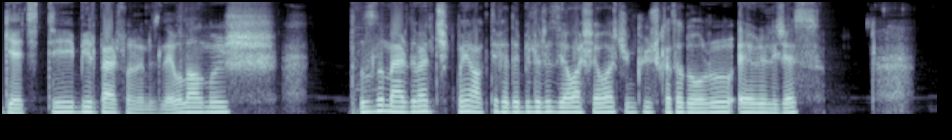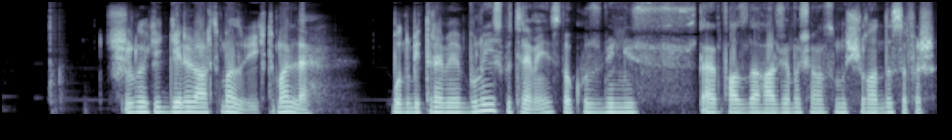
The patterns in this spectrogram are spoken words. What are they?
geçti. Bir personelimiz level almış. Hızlı merdiven çıkmayı aktif edebiliriz yavaş yavaş çünkü üst kata doğru evrileceğiz. Şuradaki gelir artmaz büyük ihtimalle. Bunu bitiremeyiz. Bunu hiç bitiremeyiz. 9100'den fazla harcama şansımız şu anda sıfır.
